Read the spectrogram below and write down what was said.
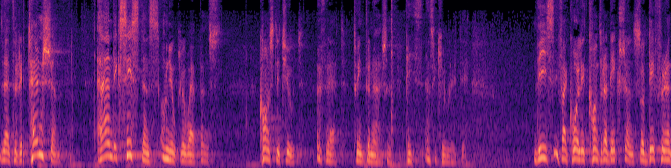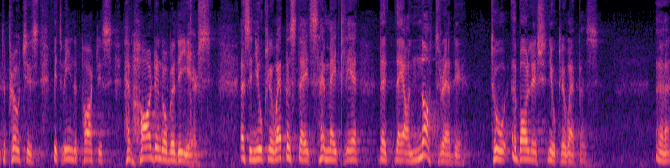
that the retention and existence of nuclear weapons constitute a threat to international peace and security. These, if I call it contradictions or different approaches between the parties, have hardened over the years as the nuclear weapon states have made clear that they are not ready to abolish nuclear weapons. Uh,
